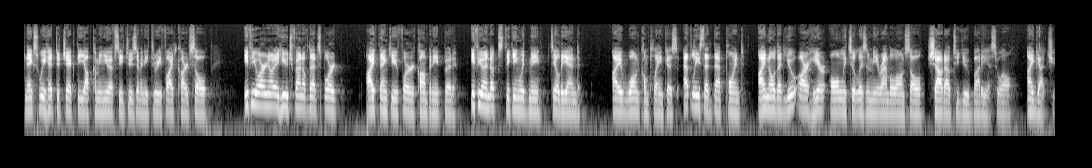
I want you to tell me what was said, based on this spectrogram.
Next, we head to check the upcoming UFC 273 fight card. So, if you are not a huge fan of that sport, I thank you for your company. But if you end up sticking with me till the end, I won't complain because at least at that point, I know that you are here only to listen me ramble on, so shout out to you, buddy, as well. I got you.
